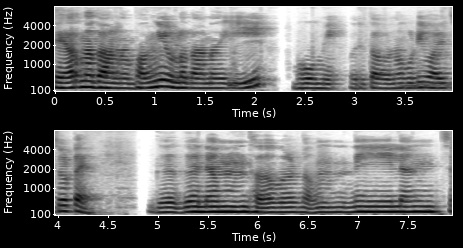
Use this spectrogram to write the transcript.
ചേർന്നതാണ് ഭംഗിയുള്ളതാണ് ഈ ഭൂമി. ഒരു തവണ കൂടി വായിച്ചോട്ടെ. ഗഗനം ധവളം നീലഞ്ച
